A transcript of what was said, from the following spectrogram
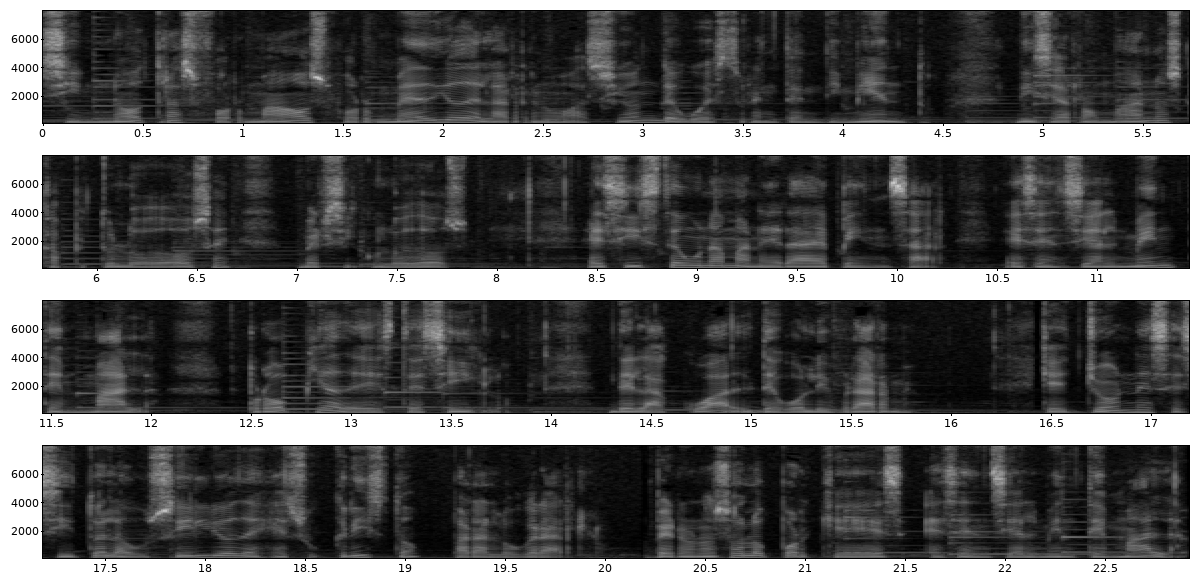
sino transformaos por medio de la renovación de vuestro entendimiento, dice Romanos capítulo 12, versículo 2. Existe una manera de pensar esencialmente mala, propia de este siglo, de la cual debo librarme, que yo necesito el auxilio de Jesucristo para lograrlo pero no solo porque es esencialmente mala,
